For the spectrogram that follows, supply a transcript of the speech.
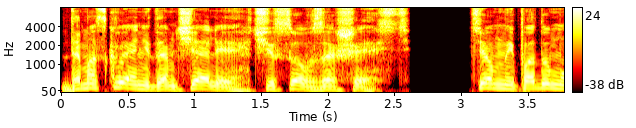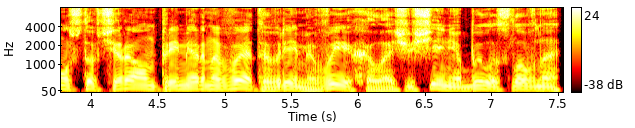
До Москвы они домчали часов за шесть. Темный подумал, что вчера он примерно в это время выехал, а ощущение было, словно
